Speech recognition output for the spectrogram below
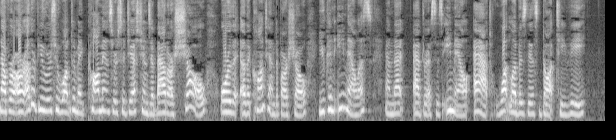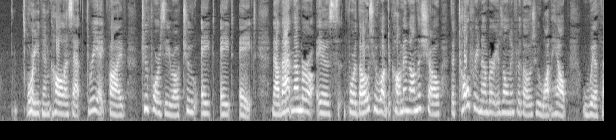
Now, for our other viewers who want to make comments or suggestions about our show or the, uh, the content of our show, you can email us, and that address is email at whatloveisthis.tv or you can call us at 385 240 2888. Now, that number is for those who want to comment on the show. The toll free number is only for those who want help with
